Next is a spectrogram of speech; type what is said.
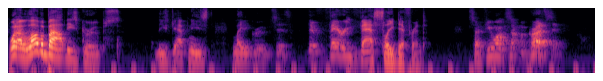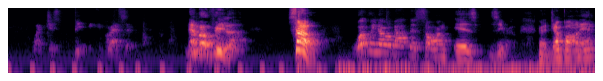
what I love about these groups, these Japanese lady groups, is they're very vastly different. So if you want something aggressive, like just big aggressive, Nemophila. So, what we know about this song is zero. I'm gonna jump on in,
